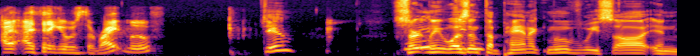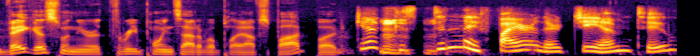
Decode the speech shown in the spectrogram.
I, I think it was the right move. Yeah. Certainly wasn't the panic move we saw in Vegas when you were three points out of a playoff spot, but yeah, because mm-hmm. didn't they fire their GM too?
